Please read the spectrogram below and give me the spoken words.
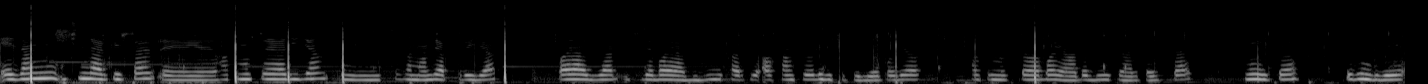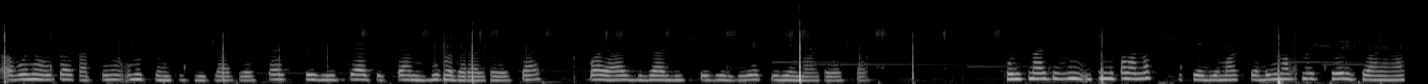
Eczanenin içinde arkadaşlar e, Hasan Usta'ya diyeceğim hmm, kısa zamanda yaptıracak. Bayağı güzel. içi de bayağı bir büyük artık asansörlü bir şekilde yapılıyor. Hasan Usta bayağı da büyük arkadaşlar. Neyse dediğim gibi abone olup like atmayı unutmayın kesinlikle arkadaşlar. Şehir gerçekten bu kadar arkadaşlar. Bayağı güzel bir şehir diye biliyorum arkadaşlar. Polis merkezinin içini falan nasıl süsleyebilirim arkadaşlar? Benim aklımda şöyle bir şey var yani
